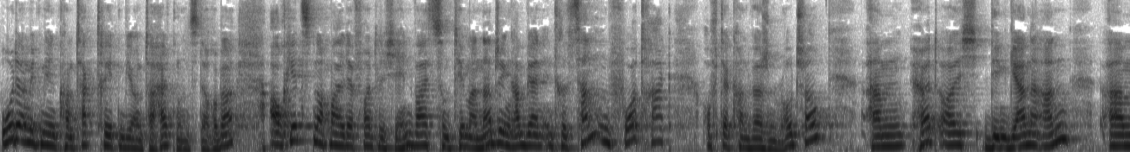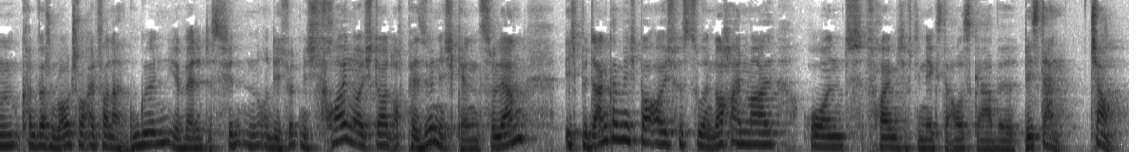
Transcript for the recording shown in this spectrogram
oder mit mir in Kontakt treten. Wir unterhalten uns darüber. Auch jetzt nochmal der freundliche Hinweis zum Thema Nudging. Haben wir einen interessanten Vortrag auf der Conversion Roadshow. Ähm, hört euch den gerne an. Ähm, Conversion Roadshow einfach nach googeln. Ihr werdet es finden und ich würde mich freuen, euch dort auch persönlich kennenzulernen. Ich bedanke mich bei euch fürs Zuhören noch einmal und freue mich auf die nächste Ausgabe. Bis dann. Ciao.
